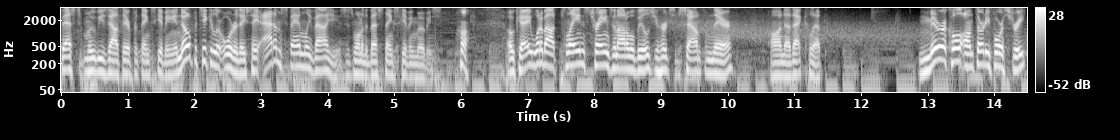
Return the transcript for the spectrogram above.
best movies out there for Thanksgiving. In no particular order, they say Addams Family Values is one of the best Thanksgiving movies. Huh. Okay, what about Planes, Trains, and Automobiles? You heard some sound from there on uh, that clip. Miracle on 34th Street.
